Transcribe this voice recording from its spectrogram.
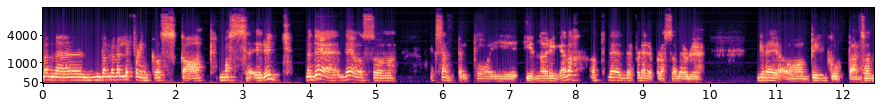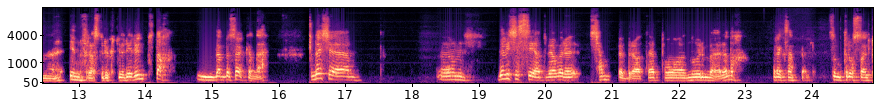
men eh, de er veldig flinke å skape masse rundt. Men det, det er også eksempel på i, i Norge. da, At det, det, er flere plasser der du greier å bygge opp en sånn infrastruktur rundt da, den besøkende. Det er ikke um, Det vil ikke si at vi har vært kjempebra til på Nordmøre, da, f.eks. Som tross alt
